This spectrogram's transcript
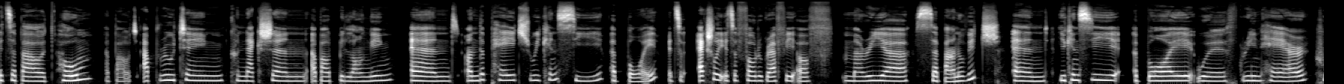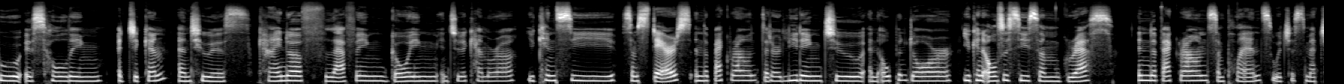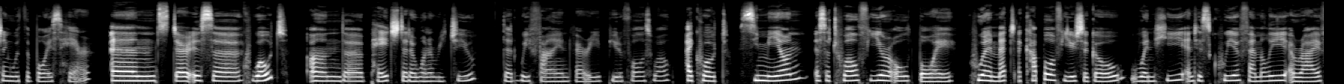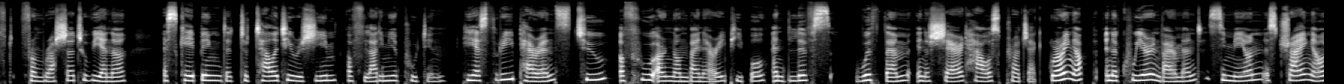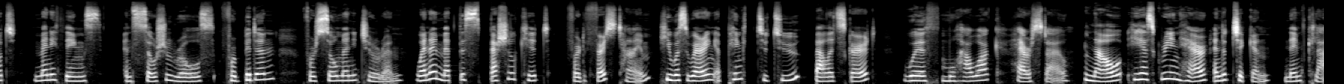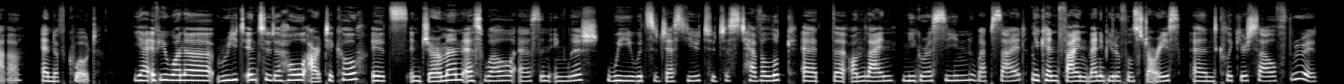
it's about home, about uprooting, connection, about belonging. And on the page we can see a boy. It's actually it's a photography of Maria Sabanovic and you can see a boy with green hair who is holding a chicken and who is kind of laughing, going into the camera. You can see some stairs in the background that are leading to an open door. You can also see some grass in the background, some plants, which is matching with the boy's hair. And there is a quote on the page that I want to read to you that we find very beautiful as well. I quote Simeon is a 12 year old boy who I met a couple of years ago when he and his queer family arrived from Russia to Vienna, escaping the totality regime of Vladimir Putin. He has three parents, two of who are non binary people, and lives with them in a shared house project. Growing up in a queer environment, Simeon is trying out many things and social roles forbidden for so many children. When I met this special kid for the first time, he was wearing a pink tutu ballet skirt with mohawk hairstyle. Now he has green hair and a chicken named Clara. End of quote. Yeah, if you want to read into the whole article, it's in German as well as in English. We would suggest you to just have a look at the online Migrazine website. You can find many beautiful stories and click yourself through it.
